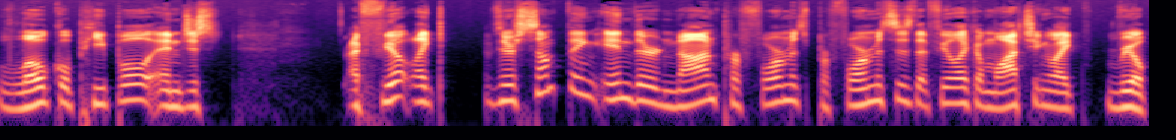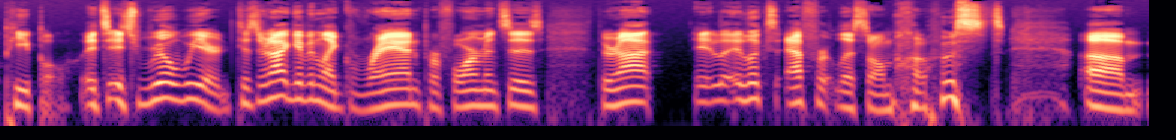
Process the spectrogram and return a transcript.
local people, and just I feel like there's something in their non-performance performances that feel like I'm watching like real people. It's it's real weird because they're not giving like grand performances. They're not. It, it looks effortless almost, um,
